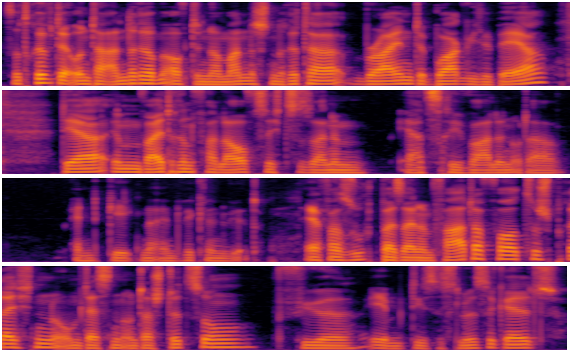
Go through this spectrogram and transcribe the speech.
So trifft er unter anderem auf den normannischen Ritter Brian de Bois-Guilbert, der im weiteren Verlauf sich zu seinem Erzrivalen oder Endgegner entwickeln wird. Er versucht bei seinem Vater vorzusprechen, um dessen Unterstützung für eben dieses Lösegeld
